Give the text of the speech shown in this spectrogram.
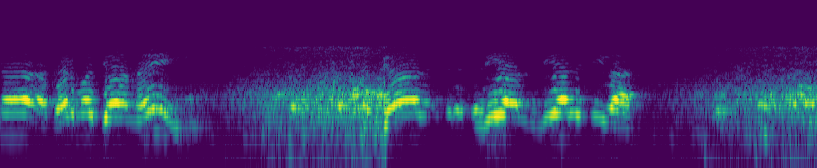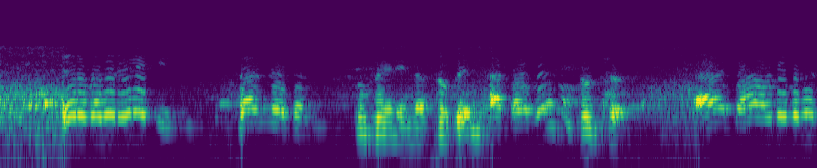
ને અધર્મ જ્યાં નહીં ત્યાં રિયાલિટી વાત. બધું રિલેટિવ ધર્મ ને ધર્મ. શુભેની ને શુભેની. આ ખબર ને? શુદ્ધ. બધું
